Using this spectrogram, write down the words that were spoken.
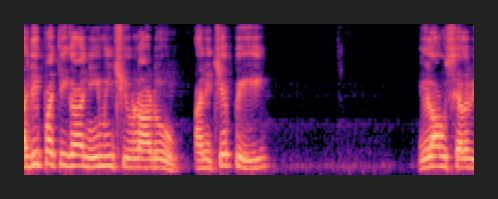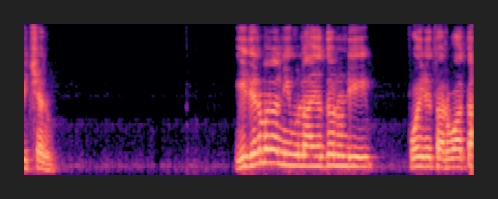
అధిపతిగా నియమించి ఉన్నాడు అని చెప్పి ఇలాగ సెలవిచ్చాను. ఈ దినమున నీవు నా యుద్ధ నుండి పోయిన తర్వాత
